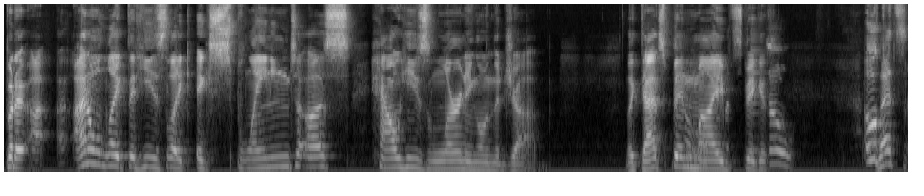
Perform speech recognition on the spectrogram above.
but I, I I don't like that he's like explaining to us how he's learning on the job. Like that's been Oh, my let's- biggest. no, Oh, let's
